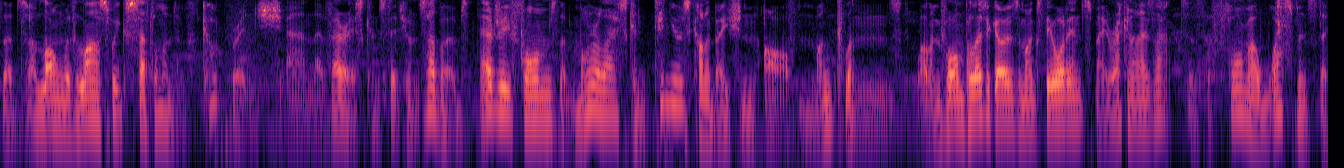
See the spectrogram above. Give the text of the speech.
that along with last week's settlement of Coatbridge and their various constituent suburbs, Airdrie forms the more or less continuous conurbation of Monklands. Well informed politicos amongst the audience may recognise that as the former Westminster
